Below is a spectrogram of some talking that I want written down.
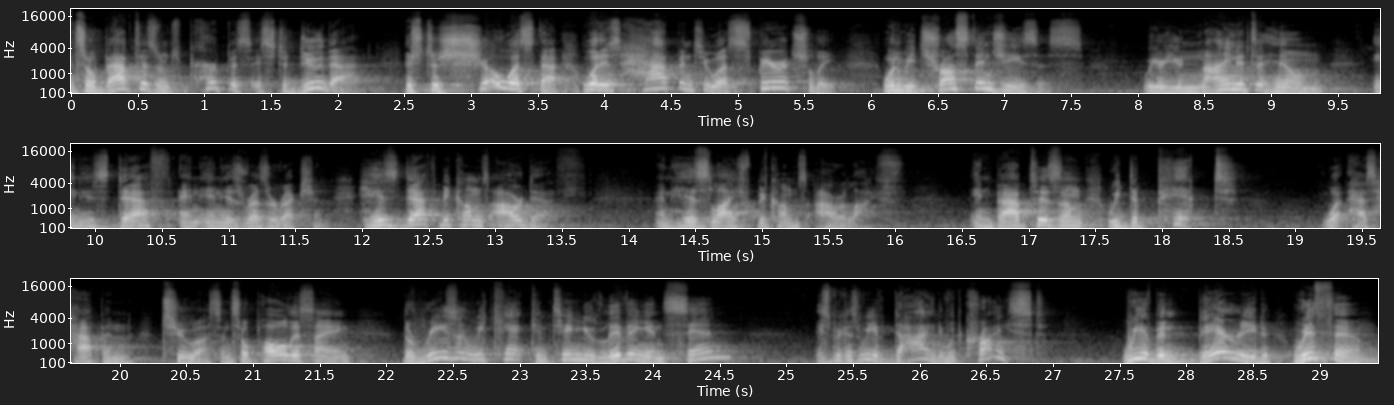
And so baptism's purpose is to do that, is to show us that what has happened to us spiritually when we trust in Jesus, we are united to him in his death and in his resurrection. His death becomes our death, and his life becomes our life. In baptism, we depict what has happened to us. And so Paul is saying the reason we can't continue living in sin is because we have died with Christ. We have been buried with him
